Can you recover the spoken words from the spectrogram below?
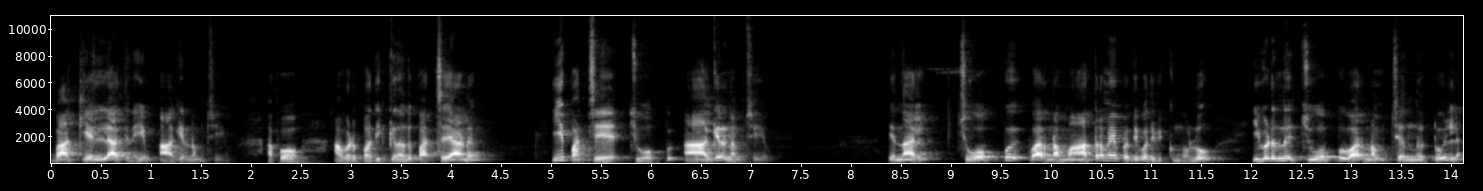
ബാക്കി എല്ലാത്തിനെയും ആകിരണം ചെയ്യും. അപ്പോൾ അവിടെ പതിക്കുന്നത് പച്ചയാണ്. ഈ പച്ചയെ ചുവപ്പ് ആകിരണം ചെയ്യും. എന്നാൽ ചുവപ്പ് വർണം മാത്രമേ പ്രതിപതിപ്പിക്കുന്നുള്ളൂ ഇവിടുന്ന് ചുവപ്പ് വർണം ചെന്നിട്ടുമില്ല.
